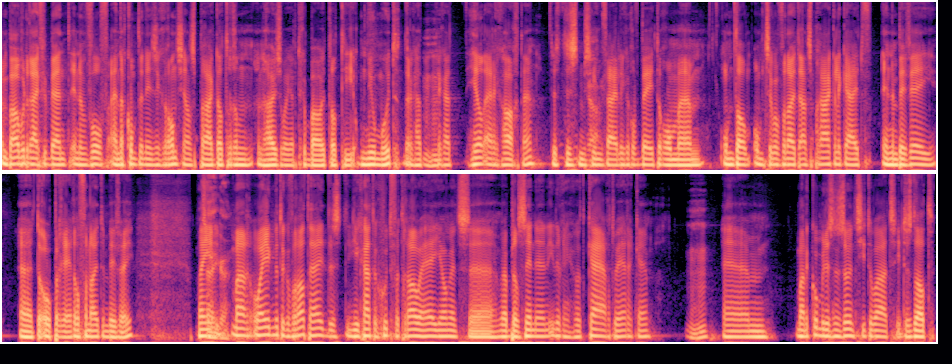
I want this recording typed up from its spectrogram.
een bouwbedrijfje bent in een VOF en er komt ineens een garantieaanspraak dat er een, een huis waar je hebt gebouwd, dat die opnieuw moet. Dat gaat, Mhm. dat gaat heel erg hard. Hè? Dus het is misschien Ja. veiliger of beter om, ehm, om, dan, om zeg maar, vanuit de aansprakelijkheid in een BV eh, te opereren of vanuit een BV. Maar, je, maar waar je ook natuurlijk over had, hè, dus je gaat er goed vertrouwen. Hé jongens, eh, we hebben er zin in, iedereen gaat keihard werken. Mhm. Ehm, maar dan kom je dus in zo'n situatie. Dus dat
